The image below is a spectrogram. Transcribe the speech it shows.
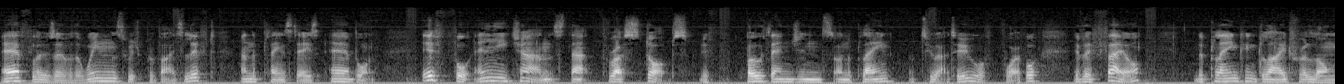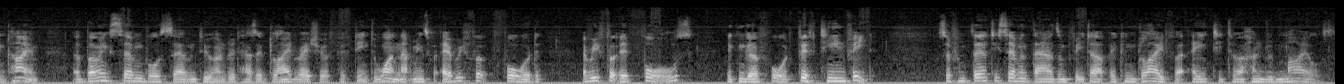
air flows over the wings which provides lift, and the plane stays airborne. If for any chance that thrust stops, if both engines on the plane, 2 out of 2 or 4 out of 4, if they fail, the plane can glide for a long time a Boeing 747-200 has a glide ratio of 15 to 1. That means for every foot forward, every foot it falls, it can go forward 15 feet. So from 37,000 feet up, it can glide for 80 to 100 miles.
